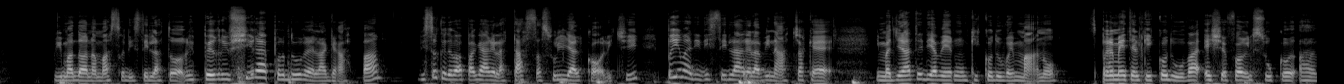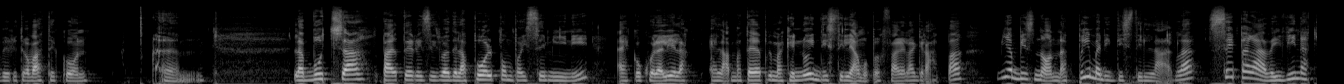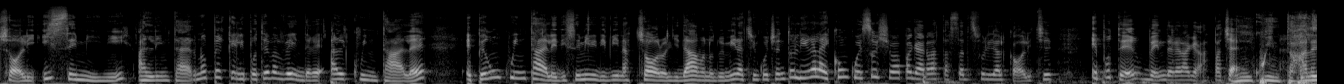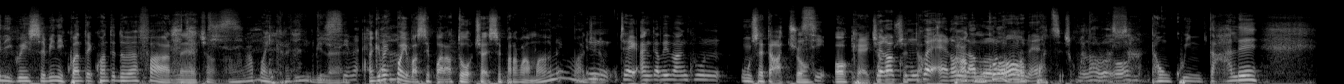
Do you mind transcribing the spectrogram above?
prima donna mastro distillatore, per riuscire a produrre la grappa, visto che doveva pagare la tassa sugli alcolici, prima di distillare la vinaccia, che è, immaginate di avere un chicco d'uva in mano, spremete il chicco d'uva, esce fuori il succo, ah, vi ritrovate con ehm, la buccia, parte residua della polpa, un po' i semini, ecco quella lì è la, è la materia prima che noi distilliamo per fare la grappa. Mia bisnonna, prima di distillarla, separava i vinaccioli, i semini all'interno perché li poteva vendere al quintale e per un quintale di semini di vinacciolo gli davano 2500 lire, lei con questo riusciva a pagare la tassa sugli alcolici e poter vendere la grappa. Cioè, Un quintale di quei semini, quante, quante doveva farne? Cioè, una roba incredibile. Tantissime. Anche perché Però- poi va separato, cioè separava a mano, immagino. mm, cioè, anche aveva anche un, Un setaccio? Sì. Ok, c'era Però un setaccio. comunque era un Però comunque lavoro lavorone. pazzesco. Un lavorone. santa, un quintale.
